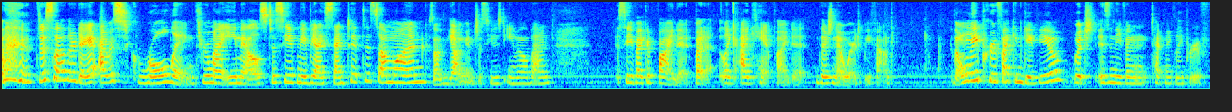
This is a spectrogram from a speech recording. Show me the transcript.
just the other day I was scrolling through my emails to see if maybe I sent it to someone because I was young and just used email then see if I could find it but like I can't find it there's nowhere to be found the only proof I can give you which isn't even technically proof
